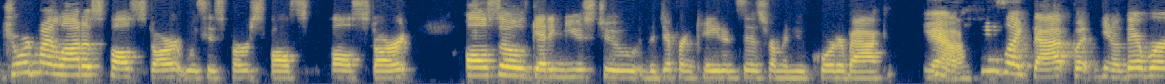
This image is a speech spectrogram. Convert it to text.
Jordan Mailata's false start was his first false false start. Also, getting used to the different cadences from a new quarterback. you know, Yeah. things like that. But you know, there were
